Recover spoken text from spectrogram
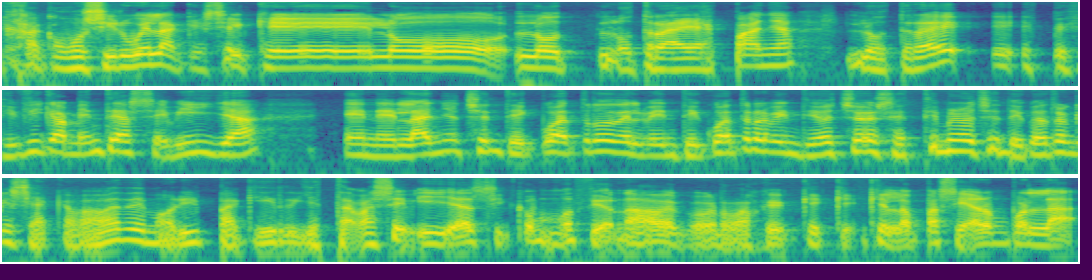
Jacobo Siruela, que es el que lo, lo- lo trae a España, lo trae eh, específicamente a Sevilla en el año 84, del 24 al 28 de septiembre del 84, que se acababa de morir Paquirri y estaba Sevilla así conmocionado, acordaos que, que, lo pasearon por la,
